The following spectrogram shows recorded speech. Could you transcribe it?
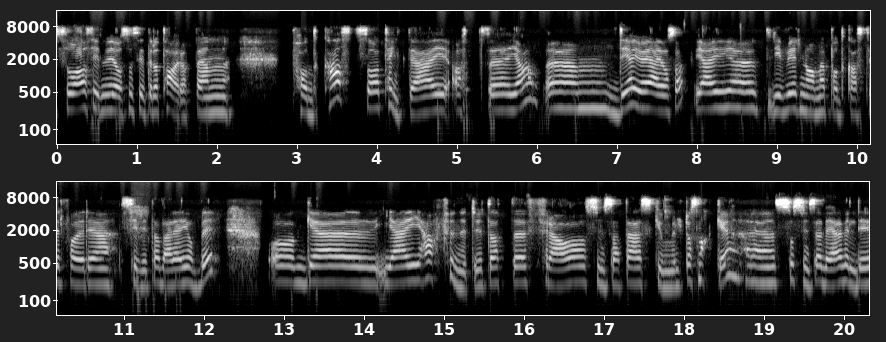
så siden vi også sitter og tar opp en podkast, så tenkte jeg at eh, ja, ehm, det gjør jeg også. Jeg eh, driver nå med podkaster for eh, Civita der jeg jobber. Og jeg har funnet ut at fra å synes at det er skummelt å snakke, så syns jeg det er veldig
